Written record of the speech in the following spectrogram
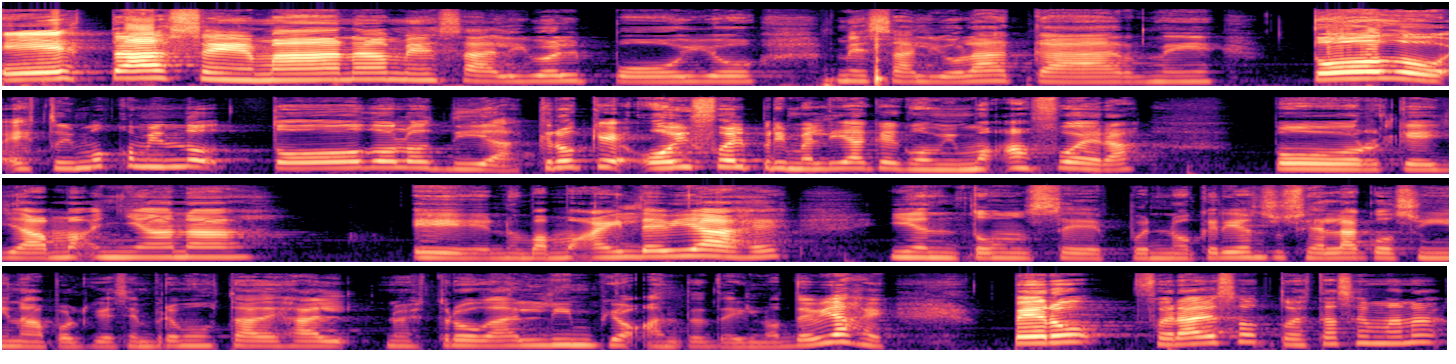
Esta semana me salió el pollo, me salió la carne, todo. Estuvimos comiendo todos los días. Creo que hoy fue el primer día que comimos afuera porque ya mañana eh, nos vamos a ir de viaje y entonces pues no quería ensuciar la cocina porque siempre me gusta dejar nuestro hogar limpio antes de irnos de viaje. Pero fuera de eso, toda esta semana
